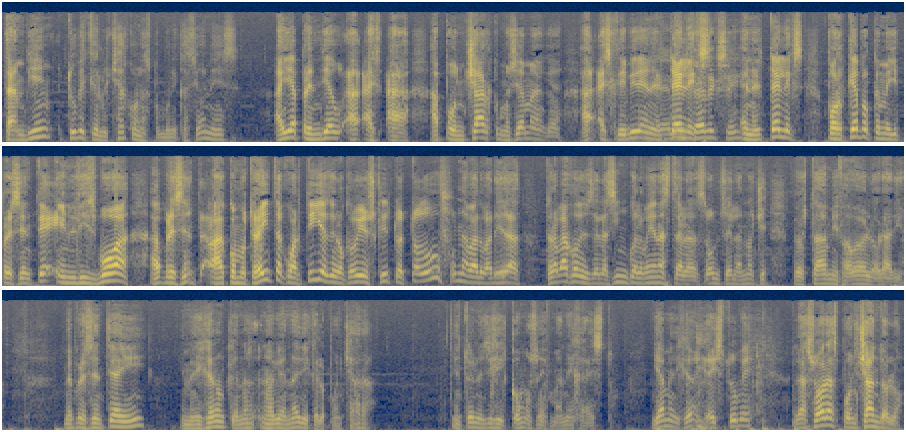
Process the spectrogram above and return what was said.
también tuve que luchar con las comunicaciones. Ahí aprendí a, a- a- a ponchar, como se llama, a, escribir en el En el Telex. Telex, sí. En el Telex. ¿Por qué? Porque me presenté en Lisboa a, como 30 cuartillas de lo que había escrito. Todo, uf, una barbaridad. Trabajo desde las 5 de la mañana hasta las 11 de la noche, pero estaba a mi favor el horario. Me presenté ahí y me dijeron que no, no había nadie que lo ponchara. Y entonces les dije, ¿y ¿cómo se maneja esto? Ya me dijeron, y ahí estuve las horas ponchándolo.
